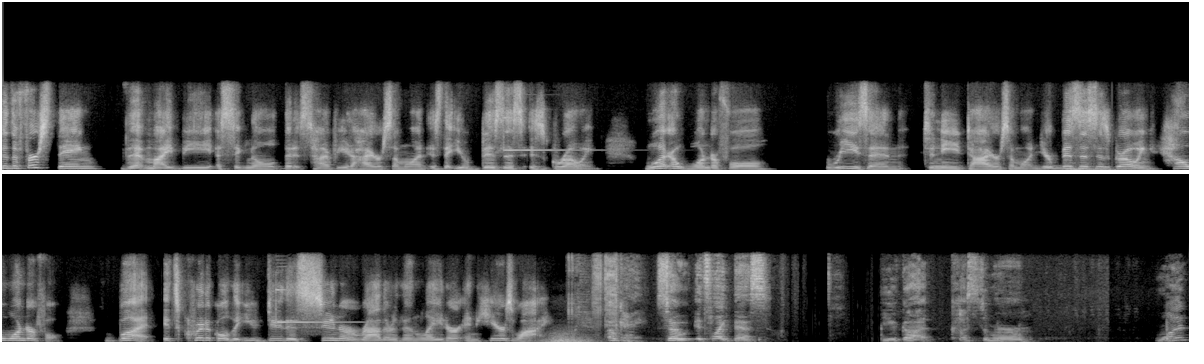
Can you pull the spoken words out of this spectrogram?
So the first thing that might be a signal that it's time for you to hire someone is that your business is growing. What a wonderful reason to need to hire someone. Your business is growing. How wonderful. But it's critical that you do this sooner rather than later. And here's why. Okay, so it's like this. You've got customer one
